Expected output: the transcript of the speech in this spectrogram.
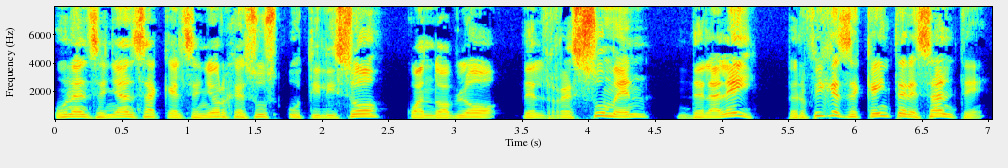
Una enseñanza que el Señor Jesús utilizó cuando habló del resumen de la ley. Pero fíjese qué interesante.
